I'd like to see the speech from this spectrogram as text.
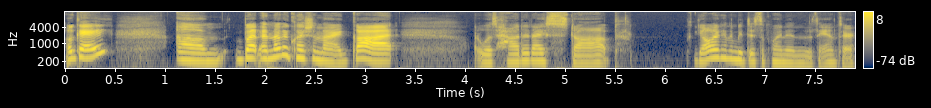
Okay? Um, but another question that I got was how did I stop? Y'all are going to be disappointed in this answer.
